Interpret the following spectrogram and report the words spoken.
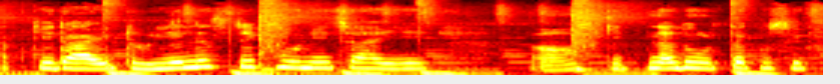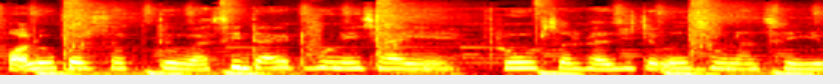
आपकी डाइट रियलिस्टिक होनी चाहिए। आ, कितना दूर तक उसे फॉलो कर सकते हो वैसी डाइट होनी चाहिए। फ्रूट्स और वेजिटेबल्स होना चाहिए।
